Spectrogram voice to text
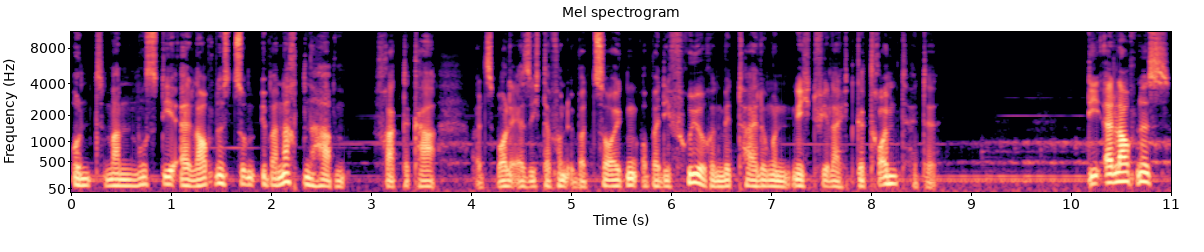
Und man muss die Erlaubnis zum Übernachten haben, fragte K., als wolle er sich davon überzeugen, ob er die früheren Mitteilungen nicht vielleicht geträumt hätte. Die Erlaubnis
